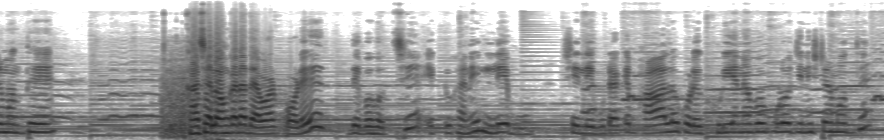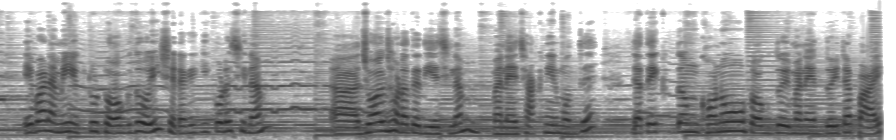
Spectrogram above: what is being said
এর মধ্যে কাঁচা লঙ্কাটা দেওয়ার পরে দেব হচ্ছে একটুখানি লেবু। সেই লেবুটাকে ভালো করে ঘুরিয়ে নেব পুরো জিনিসটার মধ্যে। এবার আমি একটু টক দই, সেটাকে কি করেছিলাম? জল ঝরাতে দিয়েছিলাম মানে ছাকনির মধ্যে, যাতে একদম ঘন টক দই মানে দইটা পাই।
